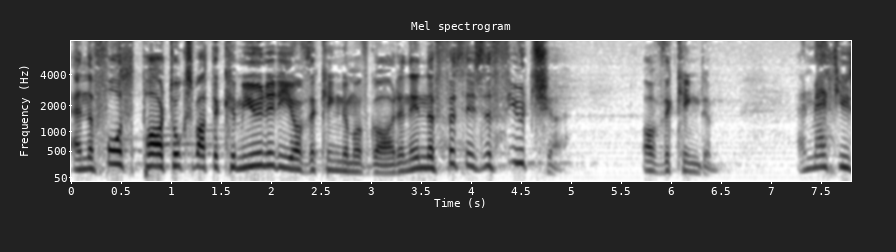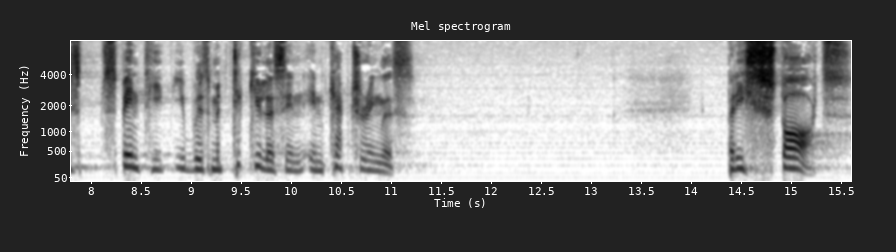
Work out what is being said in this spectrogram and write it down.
And the fourth part talks about the community of the kingdom of God. And then the fifth is the future of the kingdom. And Matthew spent, he, he was meticulous in, in capturing this. But he starts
